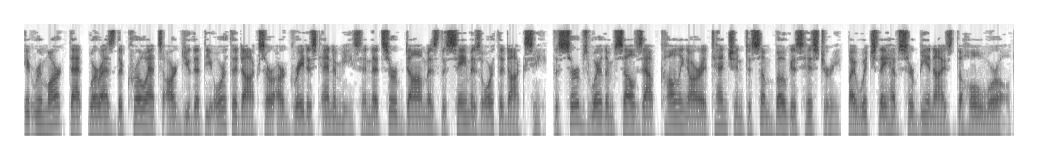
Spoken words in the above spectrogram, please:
It remarked that, whereas the Croats argue that the Orthodox are our greatest enemies and that Serbdom is the same as Orthodoxy, the Serbs wear themselves out calling our attention to some bogus history, by which they have Serbianized the whole world.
